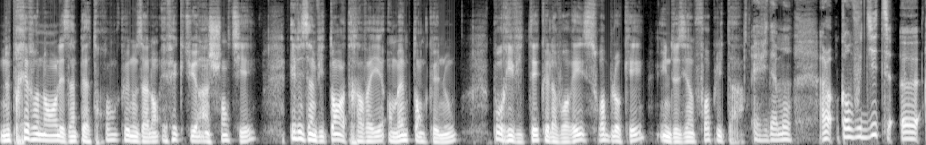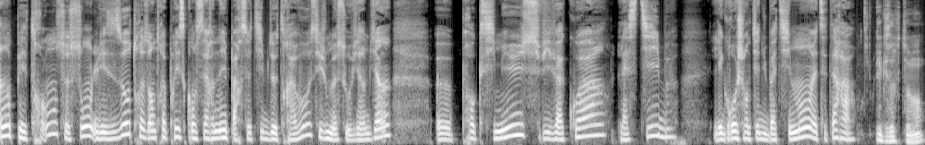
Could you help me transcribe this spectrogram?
Nous prévenons les impétrants que nous allons effectuer un chantier et les invitons à travailler en même temps que nous pour éviter que la voirie soit bloquée une deuxième fois plus tard. Évidemment. Alors, quand vous dites euh, impétrants, ce sont les autres entreprises concernées par ce type de travaux, si je me souviens bien. Euh, Proximus, Vivaqua, la STIB, les gros chantiers du bâtiment, etc. Exactement.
